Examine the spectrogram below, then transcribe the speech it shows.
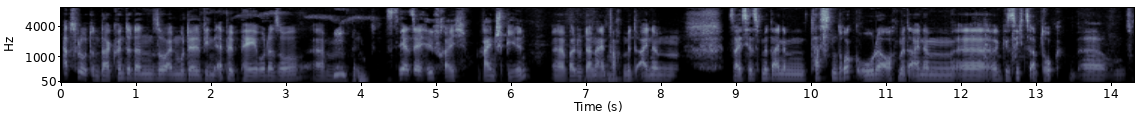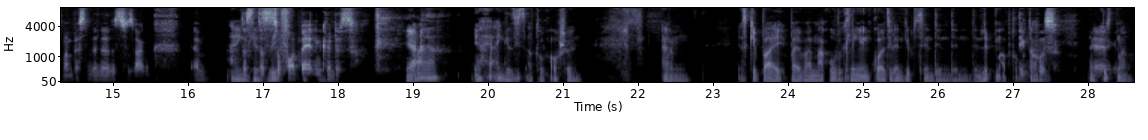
Absolut. Und da könnte dann so ein Modell wie ein Apple Pay oder so ähm, hm, genau. sehr, sehr hilfreich reinspielen, äh, weil du dann einfach mit einem, sei es jetzt mit einem Tastendruck oder auch mit einem äh, Gesichtsabdruck, äh, um es mal am besten Willen das zu sagen, ähm, dass das sofort beenden könntest. ja, ja. Ja, ja, ein Gesichtsabdruck, auch schön. Ähm, es gibt bei, bei, bei Marc-Uwe Kling in Quality, dann gibt es den, den, den, den Lippenabdruck. Den Kuss. Dann ja, küsst man.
